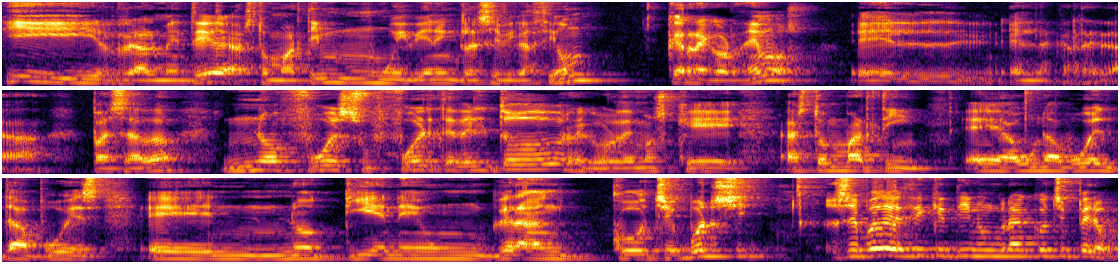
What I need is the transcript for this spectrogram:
Y realmente Aston Martin muy bien en clasificación, que recordemos, en la carrera pasada no fue su fuerte del todo. Recordemos que Aston Martin eh, a una vuelta pues eh, no tiene un gran coche. Bueno, sí, se puede decir que tiene un gran coche, pero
